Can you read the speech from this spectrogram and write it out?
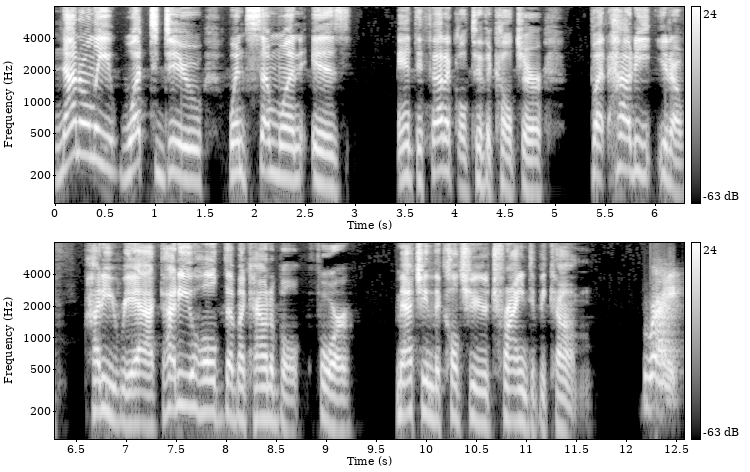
not only what to do when someone is antithetical to the culture, but how do you, you know, how do you react? How do you hold them accountable for matching the culture you're trying to become? right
